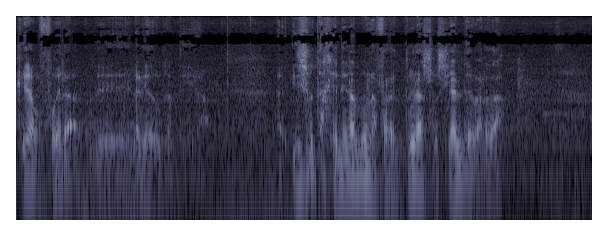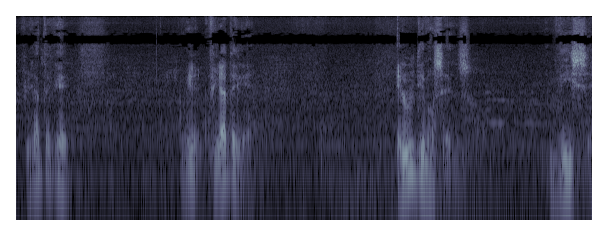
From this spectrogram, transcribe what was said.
quedan fuera del área educativa. Y eso está generando una fractura social de verdad. Fíjate que, fíjate que el último censo dice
